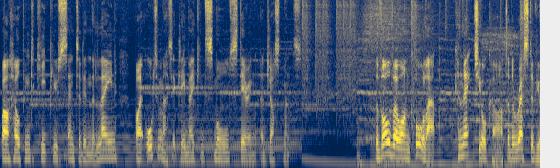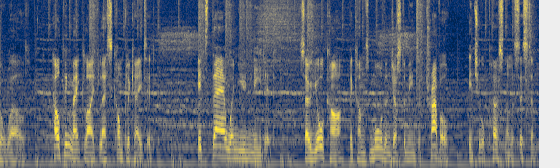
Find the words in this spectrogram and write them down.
while helping to keep you centered in the lane by automatically making small steering adjustments. The Volvo On Call app connects your car to the rest of your world, helping make life less complicated. It's there when you need it, so your car becomes more than just a means of travel, it's your personal assistant.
